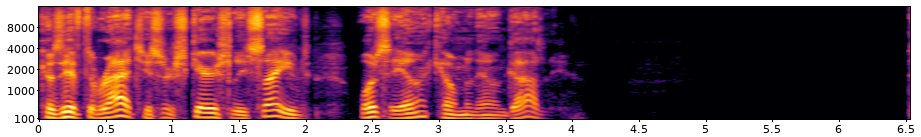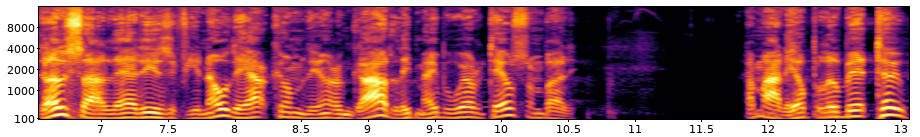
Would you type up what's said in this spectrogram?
Because if the righteous are scarcely saved, what's the outcome of the ungodly? The other side of that is if you know the outcome of the ungodly, maybe we ought to tell somebody. That might help a little bit too.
